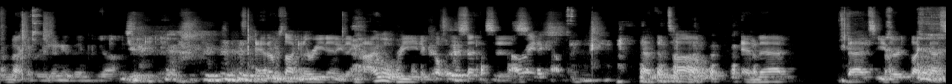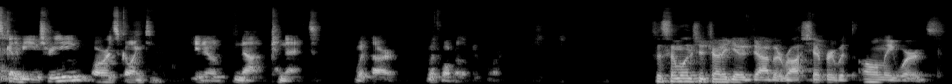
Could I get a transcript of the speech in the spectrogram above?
I'm not going to read anything to be honest. Adam's not going to read anything. I will read a couple of sentences I'll read a couple. at the top, and that that's either like that's going to be intriguing or it's going to you know not connect with our with what we're looking for. So someone should try to get a job at Roth Sheppard with only words,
